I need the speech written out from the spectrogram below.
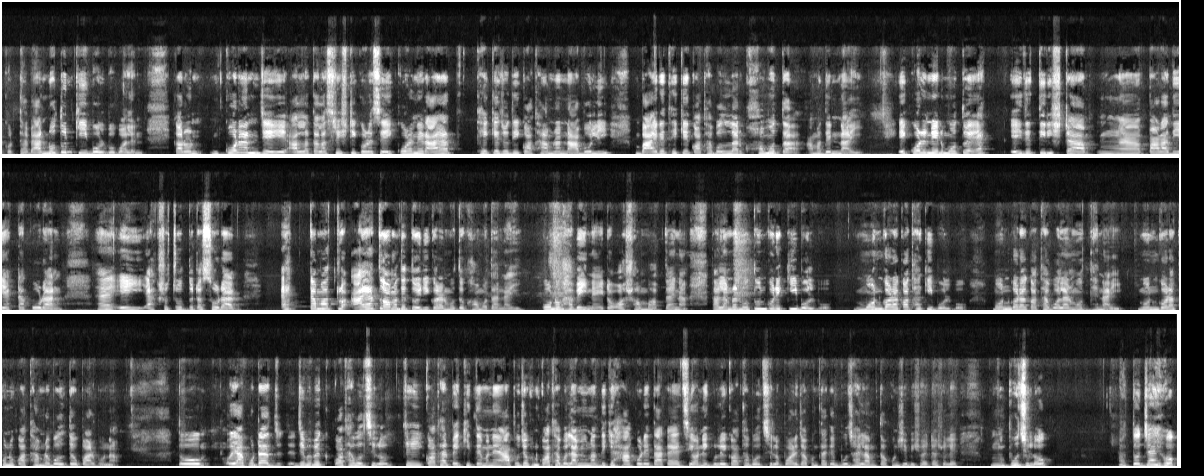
করতে হবে। আর নতুন কি বলব বলেন? কারণ কোরআন যে আল্লাহ তালা সৃষ্টি করেছে, এই কোরআনের আয়াত থেকে যদি কথা আমরা না বলি, বাইরে থেকে কথা বলার ক্ষমতা আমাদের নাই। এই কোরআনের মতো এক, এই যে তিরিশটা পাড়া দিয়ে একটা কোরআন হ্যাঁ এই একশো চোদ্দোটা সোরার একটা মাত্র আয়াতও আমাদের তৈরি করার মতো ক্ষমতা নাই। কোনোভাবেই নাই, এটা অসম্ভব, তাই না? তাহলে আমরা নতুন করে কি বলব? মন গড়া কথা কি বলব? মন গড়া কথা বলার মধ্যে নাই। মন গড়া কোনো কথা আমরা বলতেও পারব না। তো ওই আপুটা যেভাবে কথা বলছিল সেই কথার প্রেক্ষিতে মানে আপু যখন কথা বলে, আমি ওনার দিকে হা করে তাকায় আছি, অনেকগুলোই কথা বলছিল। পরে যখন তাকে বুঝাইলাম, তখন সে বিষয়টা আসলে বুঝলো। তো যাই হোক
